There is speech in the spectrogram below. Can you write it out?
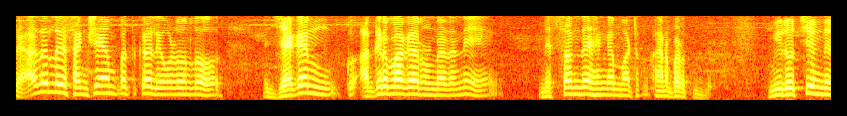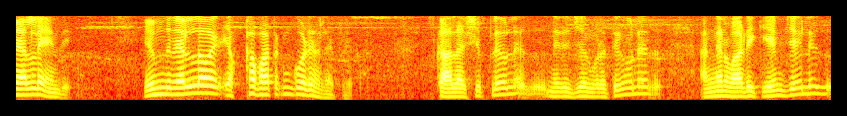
పేదలకు సంక్షేమ పథకాలు ఇవ్వడంలో జగన్ అగ్రభాగాన ఉన్నాడని నిస్సందేహంగా మటుకు కనపడుతుంది. మీరు వచ్చి ఎనిమిది నెలలు అయింది. ఎనిమిది నెలల్లో ఒక్క పథకం కూడా ఇవ్వలేకపోయారు. స్కాలర్షిప్లు ఇవ్వలేదు నిరుద్యోగ భృతి ఇవ్వలేదు అంగన్వాడీకి ఏం చేయలేదు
